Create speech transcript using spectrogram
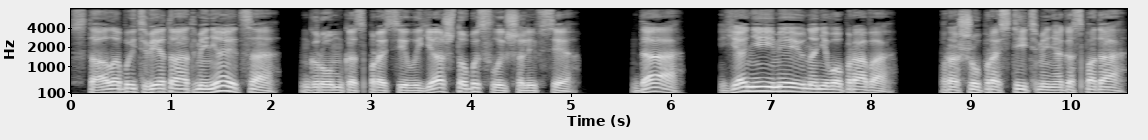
«Стало быть, вето отменяется?» — громко спросил я, чтобы слышали все. «Да, я не имею на него права. Прошу простить меня, господа»,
